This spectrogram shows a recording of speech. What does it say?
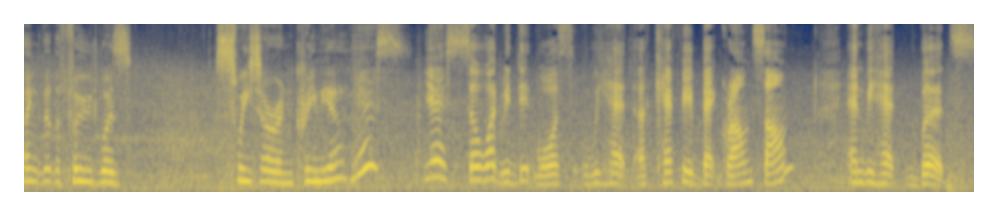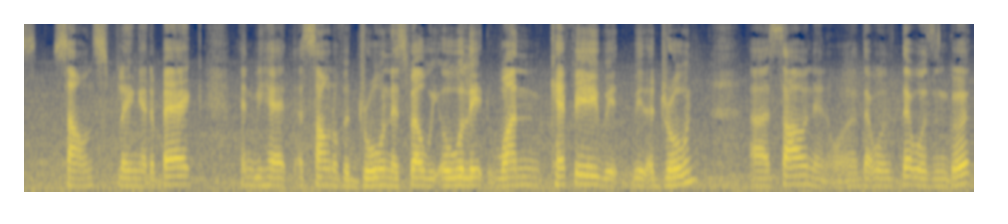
think that the food was sweeter and creamier? Yes, yes. So what we did was we had a cafe background sound and we had birds sounds playing at the back and we had a sound of a drone as well. We overlaid one cafe with, with a drone uh, sound and uh, that was that wasn't good.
